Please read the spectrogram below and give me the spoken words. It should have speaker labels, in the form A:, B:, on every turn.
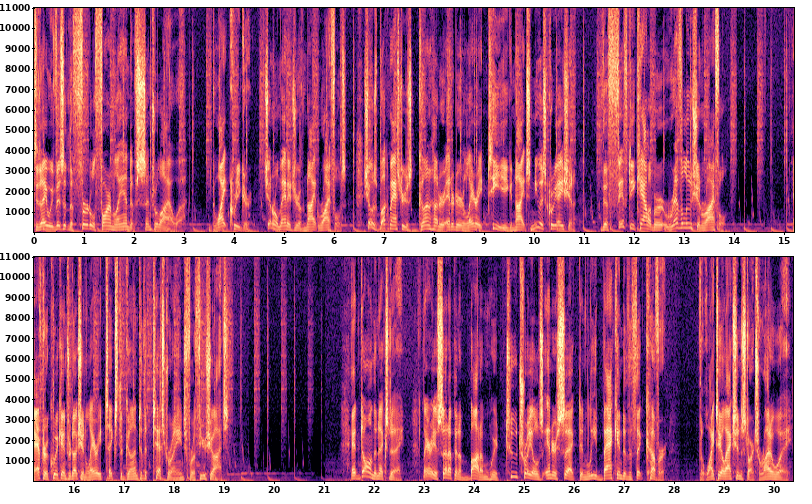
A: Today we visit the fertile farmland of central Iowa. Dwight Krieger, general manager of Knight Rifles, shows Buckmasters gun hunter editor Larry Teague Knight's newest creation, the 50 caliber Revolution rifle. After a quick introduction, Larry takes the gun to the test range for a few shots. At dawn the next day, Larry is set up in a bottom where two trails intersect and lead back into the thick cover. The whitetail action starts right away.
